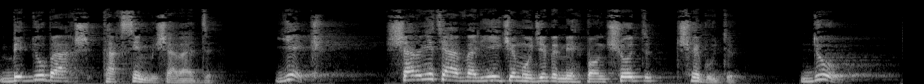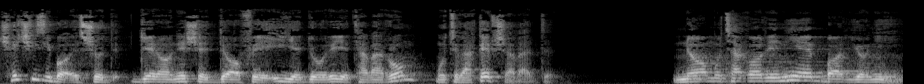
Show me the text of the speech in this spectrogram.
به دو بخش تقسیم می شود یک شرایط اولیه‌ای که موجب مهبانگ شد چه بود؟ دو چه چیزی باعث شد گرانش دافعی دوره تورم متوقف شود؟ نامتقارنی باریونی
